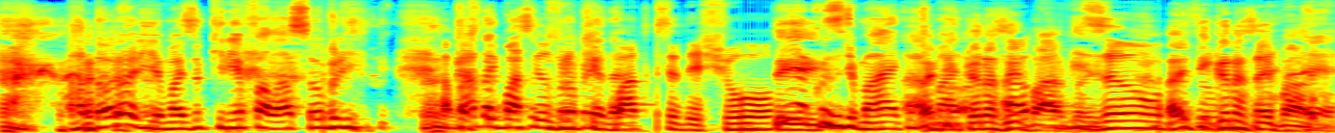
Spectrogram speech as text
Adoraria, mas eu queria falar sobre ah, cada coisa com propriedade. que você deixou. Tem, é coisa demais. Coisa vai ficando azebado. A, a visão. Vai ficando azebado. É.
